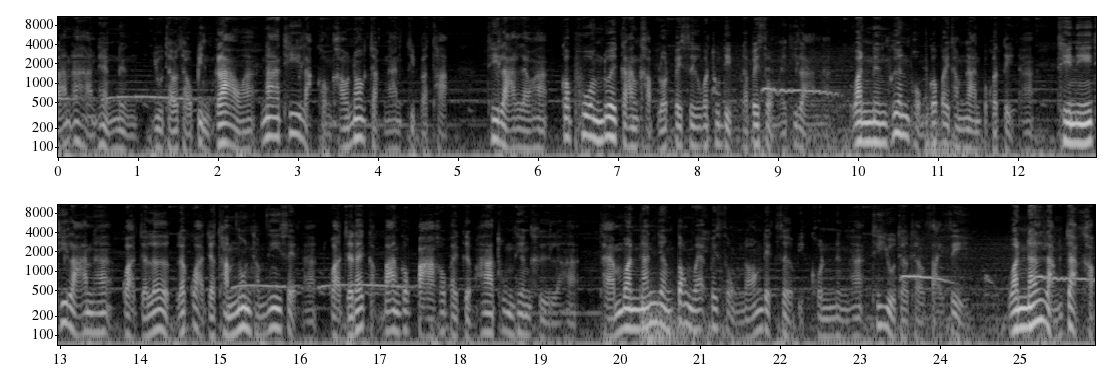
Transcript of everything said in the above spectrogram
ร้านอาหารแห่งหนึ่ง อยู่แถวแถวปิ่นเกล้าฮะหน้าที่หลักของเขานอกจากงานจิปาถะที่ร้านแล้วฮะ ก็พ่วงด้วยการขับรถไปซื้อวัตถุดิบแล้วไปส่งให้ที่ร้านฮะวันหนึ่งเพื่อนผมก็ไปทำงานปกติฮะ ทีนี้ที่ร้านฮะ กว่าจะเลิกแล้วกว่าจะทำนู่นทำนี่เสร็จฮะ กว่าจะได้กลับบ้านก็ปาเข้าไปเกือบห้าทุ่มเที่ยงคืนแล้วฮะ แถมวันนั้นยังต้องแวะไปส่งน้องเด็กเสิร์ฟอีกคนหนึ่งฮะ ที่อยู่แถวแถวสายสี่วันนั้นหลังจากขับ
